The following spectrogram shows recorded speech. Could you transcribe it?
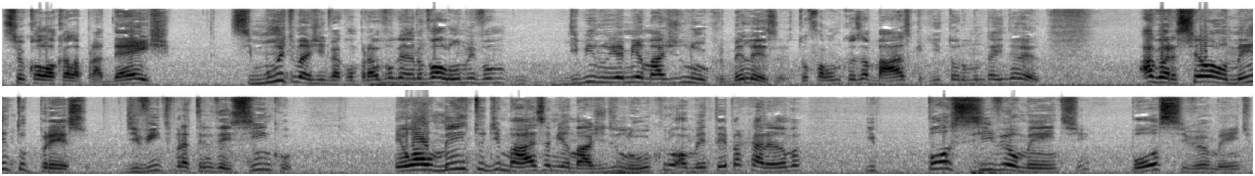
Se eu coloco ela para 10, se muito mais gente vai comprar, eu vou ganhar no volume e vou diminuir a minha margem de lucro. Beleza, estou falando coisa básica aqui, todo mundo está entendendo. Agora, se eu aumento o preço de 20 para 35, eu aumento demais a minha margem de lucro, aumentei para caramba e possivelmente, possivelmente,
